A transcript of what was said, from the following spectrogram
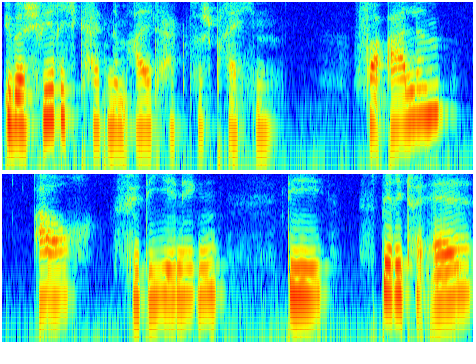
über Schwierigkeiten im Alltag zu sprechen. Vor allem auch für diejenigen, die spirituell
